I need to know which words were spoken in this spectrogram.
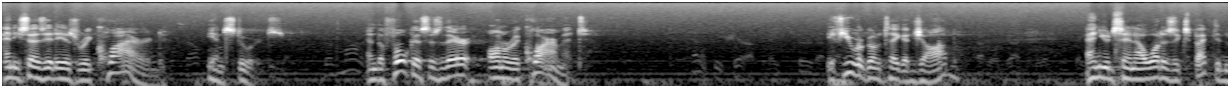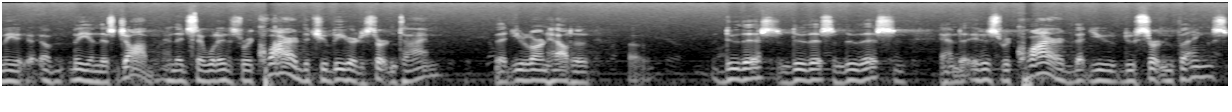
And he says it is required in stewards. And the focus is there on a requirement. If you were going to take a job, and you'd say, now what is expected me, of me in this job? And they'd say, well, it's required that you be here at a certain time, that you learn how to uh, do this and do this and do this, and, and it is required that you do certain things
